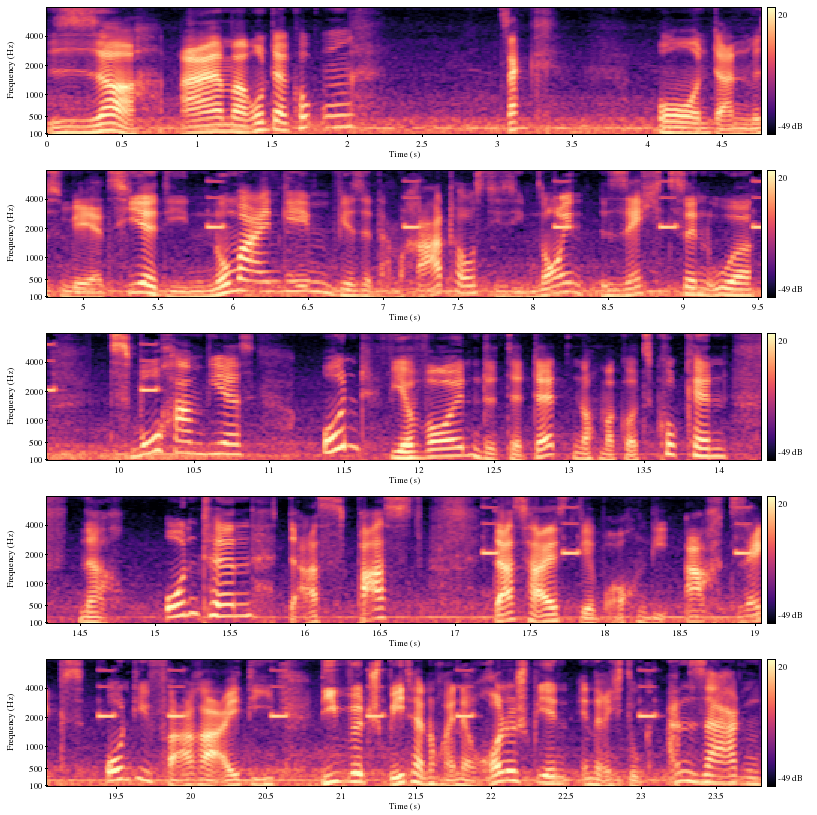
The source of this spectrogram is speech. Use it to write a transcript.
So, einmal runter gucken. Zack, und dann müssen wir jetzt hier die Nummer eingeben. Wir sind am Rathaus, die 79, 16 Uhr 2 haben wir es. Und wir wollen, nochmal kurz gucken, nach unten, das passt. Das heißt, wir brauchen die 86 und die Fahrer-ID. Die wird später noch eine Rolle spielen in Richtung Ansagen.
